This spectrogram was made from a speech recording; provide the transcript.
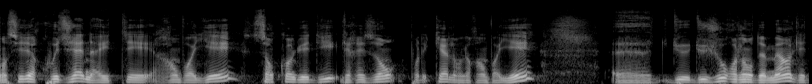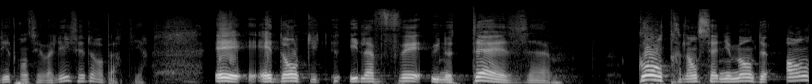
Monseigneur Ruigen a été renvoyé sans qu'on lui ait dit les raisons pour lesquelles on le renvoyait. Euh, du, jour au lendemain, on lui a dit de prendre ses valises et de repartir. Et, donc, il a fait une thèse contre l'enseignement de Hans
